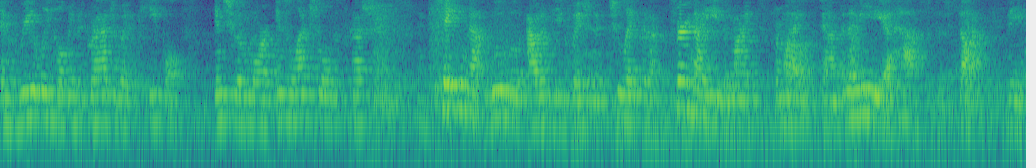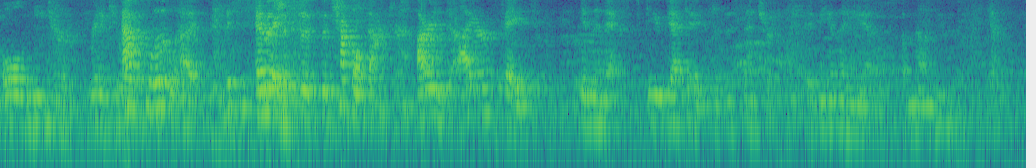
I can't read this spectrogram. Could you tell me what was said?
in really helping to graduate people into a more intellectual discussion. Taking that woo-woo out of the equation, it's too late for that. It's very naive in my, from my Right. standpoint. And the media has to stop the old knee-jerk ridicule. Absolutely. Uh, This is And serious. the, the, the chuckle factor. Our entire fate in the next few decades of this century could be in the hands of non-humans. Yes,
